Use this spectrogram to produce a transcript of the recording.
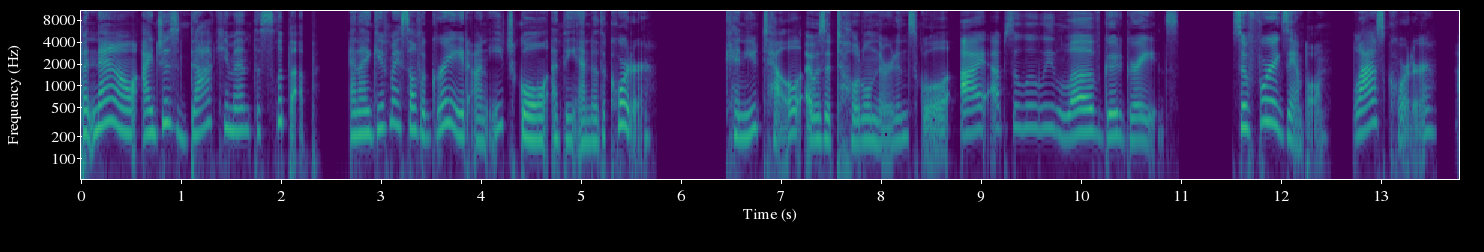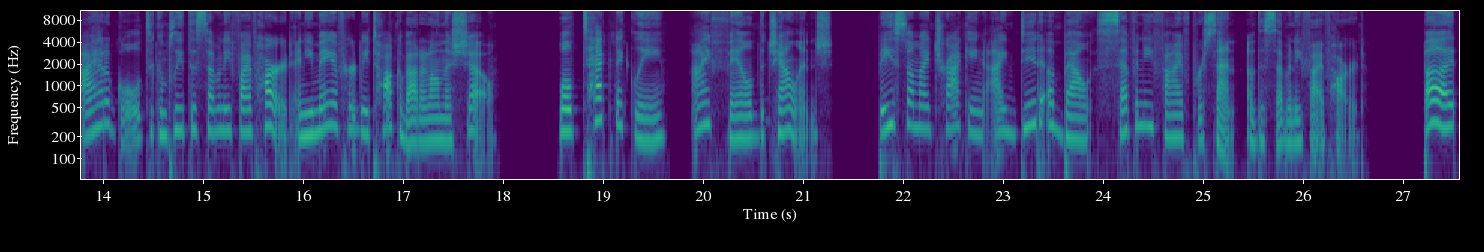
But now I just document the slip up and I give myself a grade on each goal at the end of the quarter. Can you tell I was a total nerd in school? I absolutely love good grades. So, for example, Last quarter, I had a goal to complete the 75 hard, and you may have heard me talk about it on this show. Well, technically, I failed the challenge. Based on my tracking, I did about 75% of the 75 hard. But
